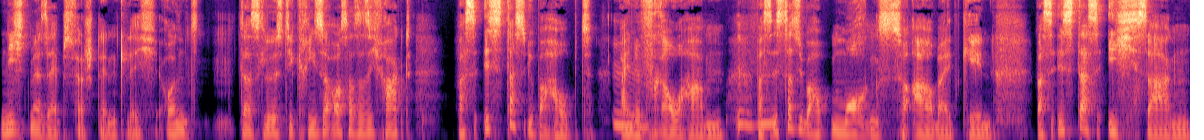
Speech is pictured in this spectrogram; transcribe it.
nicht mehr selbstverständlich. Und das löst die Krise aus, dass er sich fragt, was ist das überhaupt, eine Mhm. Frau haben? Was ist das überhaupt, morgens zur Arbeit gehen? Was ist das Ich sagen?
